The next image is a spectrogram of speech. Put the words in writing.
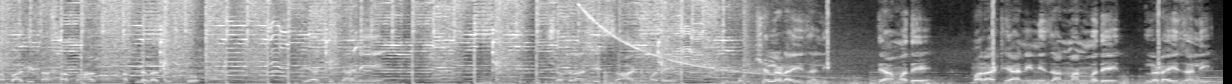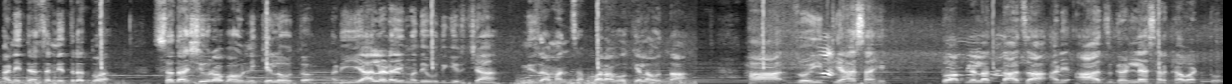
अबाधित असा भाग आपल्याला दिसतो. या ठिकाणी सतराशे साठमध्ये जी मुख्य लढाई झाली त्यामध्ये मराठी आणि निजामांमध्ये लढाई झाली आणि त्याचं नेतृत्व सदाशिवराव भाऊंनी केलं होतं आणि या लढाईमध्ये उदगीरच्या निजामांचा पराभव केला होता. हा जो इतिहास आहे तो आपल्याला ताजा आणि आज घडल्यासारखा वाटतो.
